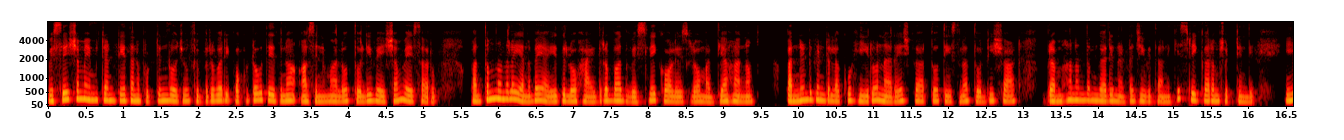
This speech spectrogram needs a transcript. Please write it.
విశేషం ఏమిటంటే తన పుట్టినరోజు ఫిబ్రవరి ఒకటవ తేదీన ఆ సినిమాలో తొలి వేషం వేశారు. పంతొమ్మిది వందల ఎనభై ఐదులో హైదరాబాద్ వెస్లీ కాలేజ్లో మధ్యాహ్నం పన్నెండు గంటలకు హీరో నరేష్ గారితో తీసిన తొలి షాట్ బ్రహ్మానందం గారి నట జీవితానికి శ్రీకారం చుట్టింది. ఈ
